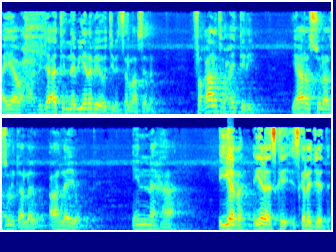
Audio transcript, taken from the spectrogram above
ayaa fa jaaءat الnabiya nabiga u timid sal l slm faqaalat waxay tihi yaa rasul rasuulka ahleyo inaha iyada iyada iskala jeeda.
